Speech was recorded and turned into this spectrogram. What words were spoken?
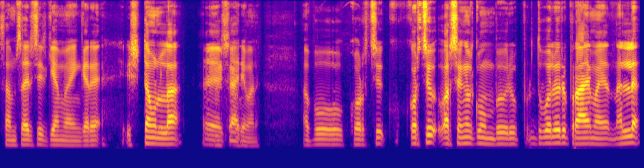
സംസാരിച്ചിരിക്കാൻ ഭയങ്കര ഇഷ്ടമുള്ള കാര്യമാണ്. അപ്പോൾ കുറച്ച് കുറച്ച് വർഷങ്ങൾക്ക് മുമ്പ് ഒരു ഇതുപോലെ ഒരു പ്രായമായ നല്ല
